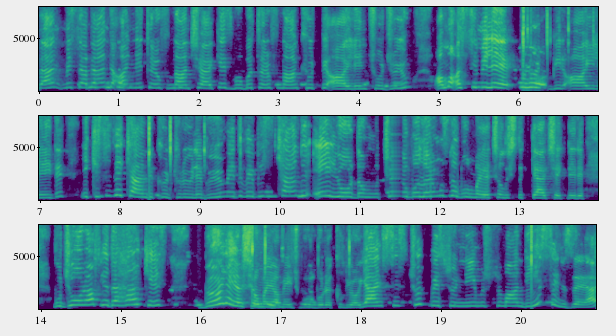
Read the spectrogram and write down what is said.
Ben mesela ben de anne tarafından Çerkez, baba tarafından Kürt bir ailenin çocuğuyum. Ama asimile bir aileydi. İkisi de kendi kültürüyle büyümedi ve biz kendi el yordamı çabalarımızla bulmaya çalıştık gerçekleri. Bu coğrafyada herkes böyle yaşamaya mecbur bırakılıyor. Yani siz Türk ve Sünni Müslüman değilseniz eğer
